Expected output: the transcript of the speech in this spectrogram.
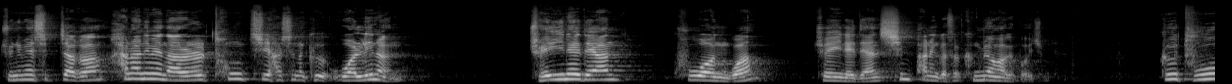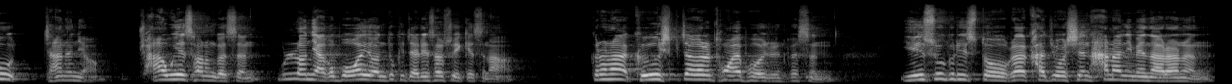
주님의 십자가, 하나님의 나라를 통치하시는 그 원리는 죄인에 대한 구원과 죄인에 대한 심판인 것을 극명하게 보여줍니다. 그 두 자는요, 좌우에 서는 것은 물론 야고보와 요한도 그 자리에 설 수 있겠으나 그러나 그 십자가를 통하여 보여준 것은 예수 그리스도가 가져오신 하나님의 나라는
